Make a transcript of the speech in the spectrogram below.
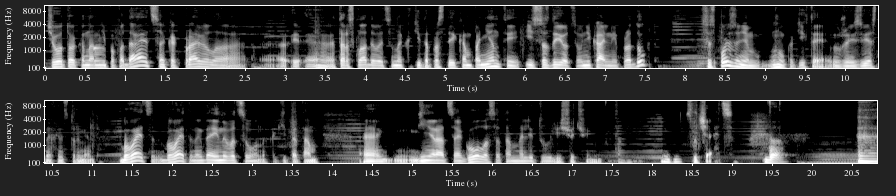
чего только нам не попадается, как правило, э, это раскладывается на какие-то простые компоненты и создается уникальный продукт, с использованием ну, каких-то уже известных инструментов. Бывает, бывает иногда инновационных, какие-то там э, генерация голоса там на лету или еще что-нибудь там случается. Да. Э,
